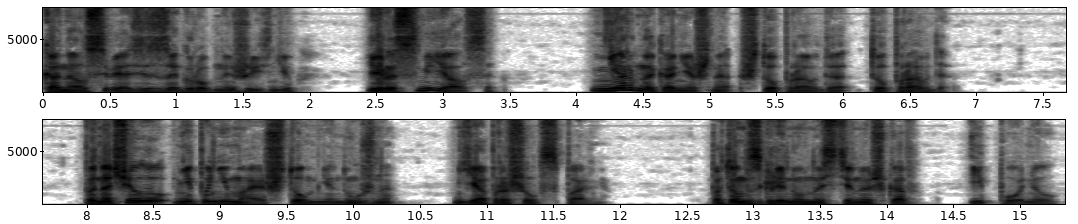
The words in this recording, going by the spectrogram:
канал связи с загробной жизнью, и рассмеялся. Нервно, конечно, что правда, то правда. Поначалу, не понимая, что мне нужно, я прошел в спальню. Потом взглянул на стеной шкаф и понял.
